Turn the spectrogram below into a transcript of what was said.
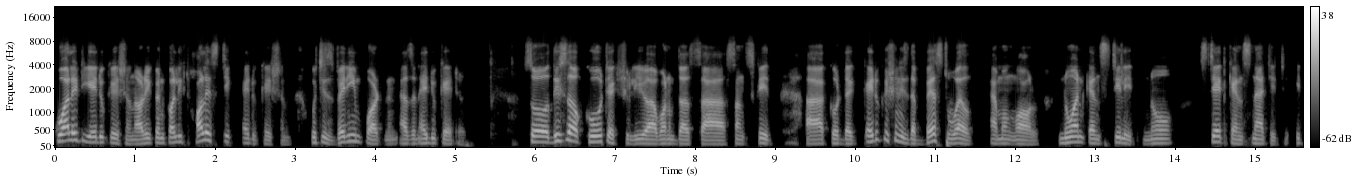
quality education, or you can call it holistic education, which is very important as an educator. So this is a quote actually, uh, one of the uh, Sanskrit uh, quote, the education is the best wealth among all. No one can steal it. No state can snatch it. It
